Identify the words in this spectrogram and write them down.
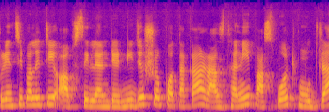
প্রিন্সিপালিটি অফ সিল্যান্ডের নিজস্ব পতাকা, রাজধানী পাসপোর্ট মুদ্রা,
